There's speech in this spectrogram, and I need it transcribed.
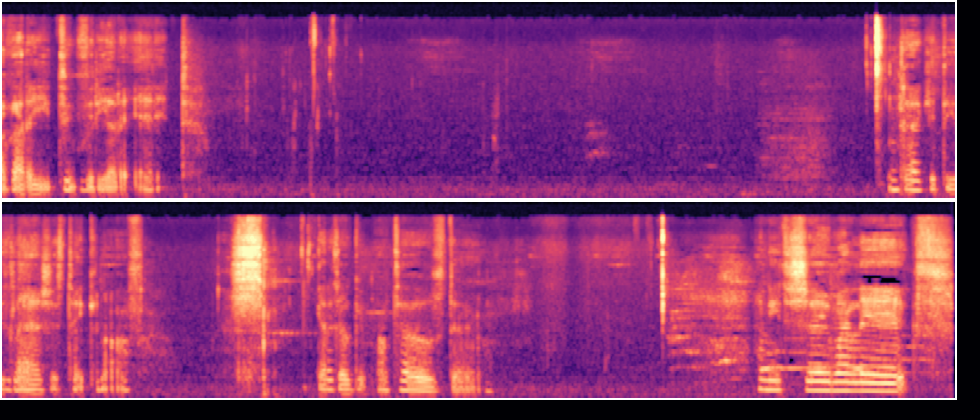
I got a YouTube video to edit. I gotta get these lashes taken off. Gotta go get my toes done. I need to shave my legs.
